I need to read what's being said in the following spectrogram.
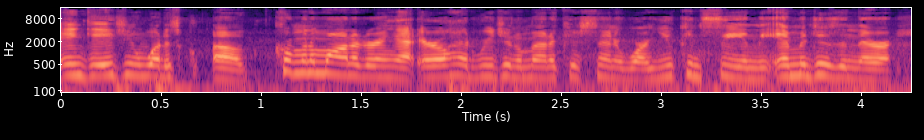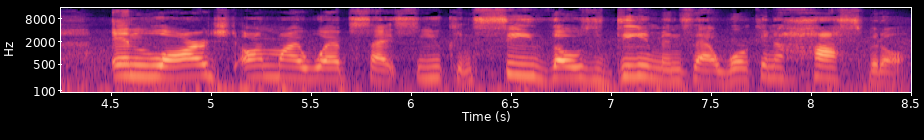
engaging what is uh, criminal monitoring at Arrowhead Regional Medical Center, where you can see in the images, and they're enlarged on my website, so you can see those demons that work in a hospital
